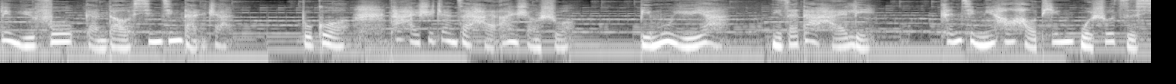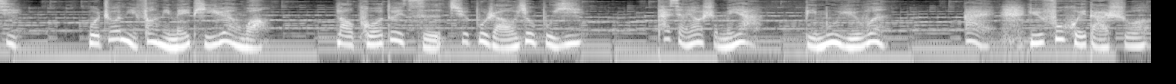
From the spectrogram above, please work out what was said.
令渔夫感到心惊胆战，不过他还是站在海岸上说：“比目鱼呀，你在大海里，恳请你好好听我说仔细。我捉你放你没提愿望。”老婆对此却不饶又不依。他想要什么呀？比目鱼问。哎，渔夫回答说：“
